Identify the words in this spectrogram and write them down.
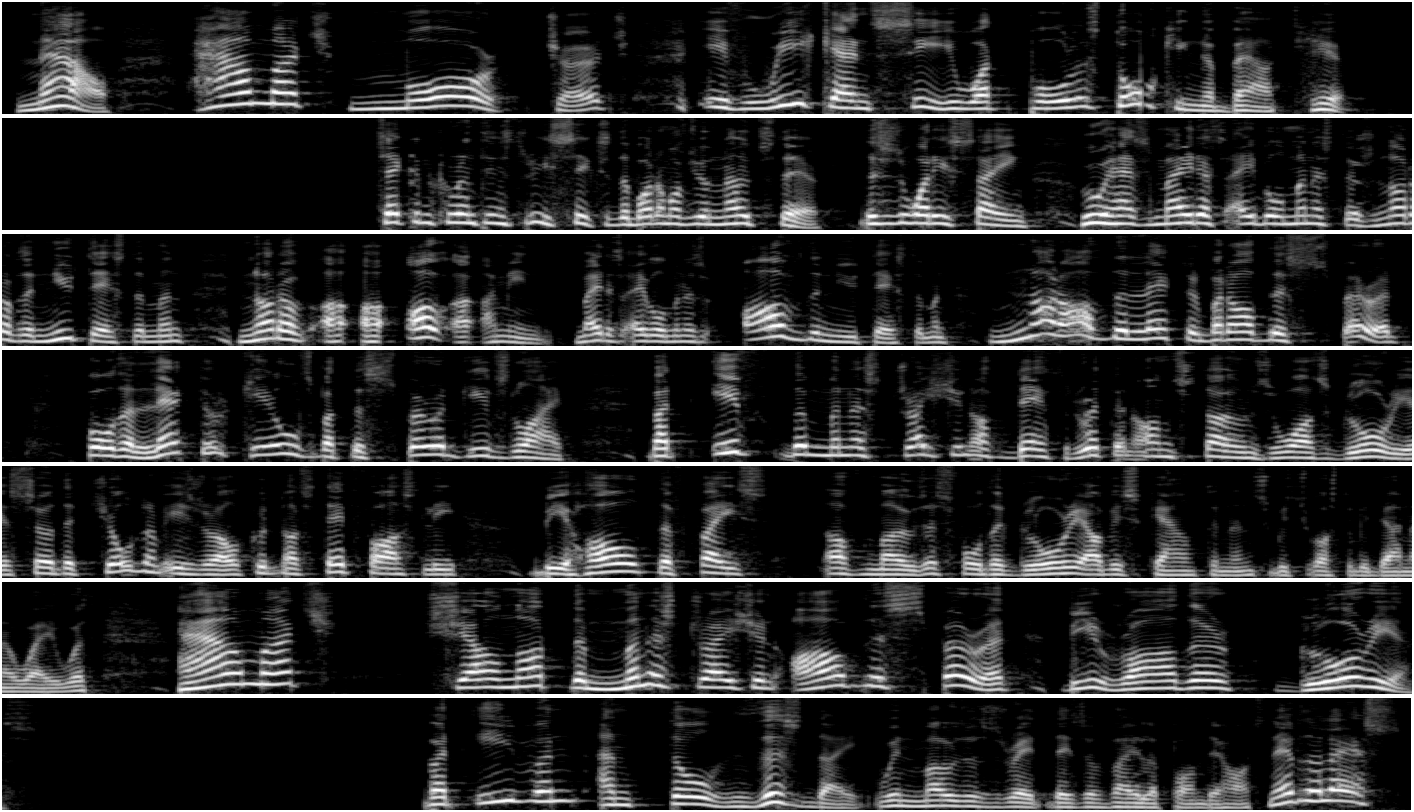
Now, how much more, church, if we can see what Paul is talking about here? 2 Corinthians 3 6 at the bottom of your notes there. This is what he's saying. Who has made us able ministers, not of the New Testament, not of, uh, uh, of uh, I mean, made us able ministers of the New Testament, not of the letter, but of the Spirit. For the letter kills, but the Spirit gives life. But if the ministration of death written on stones was glorious, so the children of Israel could not steadfastly behold the face of Moses for the glory of his countenance, which was to be done away with, how much shall not the ministration of the Spirit be rather glorious? But even until this day, when Moses read, there's a veil upon their hearts. Nevertheless,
